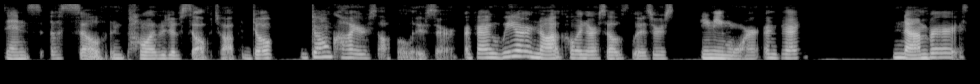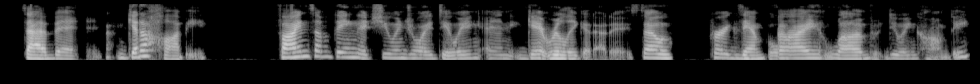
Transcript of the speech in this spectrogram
sense of self and positive self talk. Don't don't call yourself a loser. Okay. We are not calling ourselves losers anymore. Okay. Number seven, get a hobby. Find something that you enjoy doing and get really good at it. So, for example, I love doing comedy.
